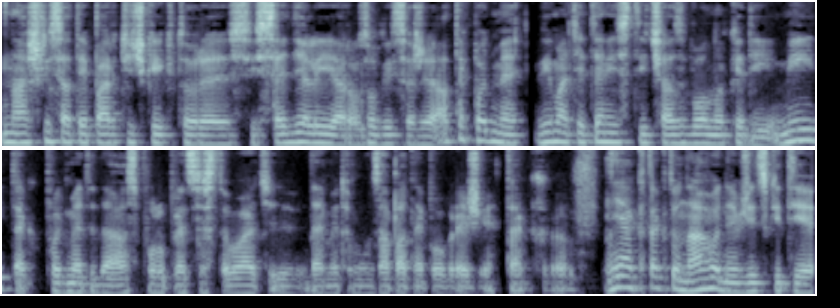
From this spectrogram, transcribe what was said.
našli sa tie partičky, ktoré si sedeli a rozhodli sa, že a tak poďme, vy máte ten istý čas voľno, kedy my, tak poďme teda spolu precestovať, dajme tomu západné pobrežie. Tak uh, nejak takto náhodne vždycky tie,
